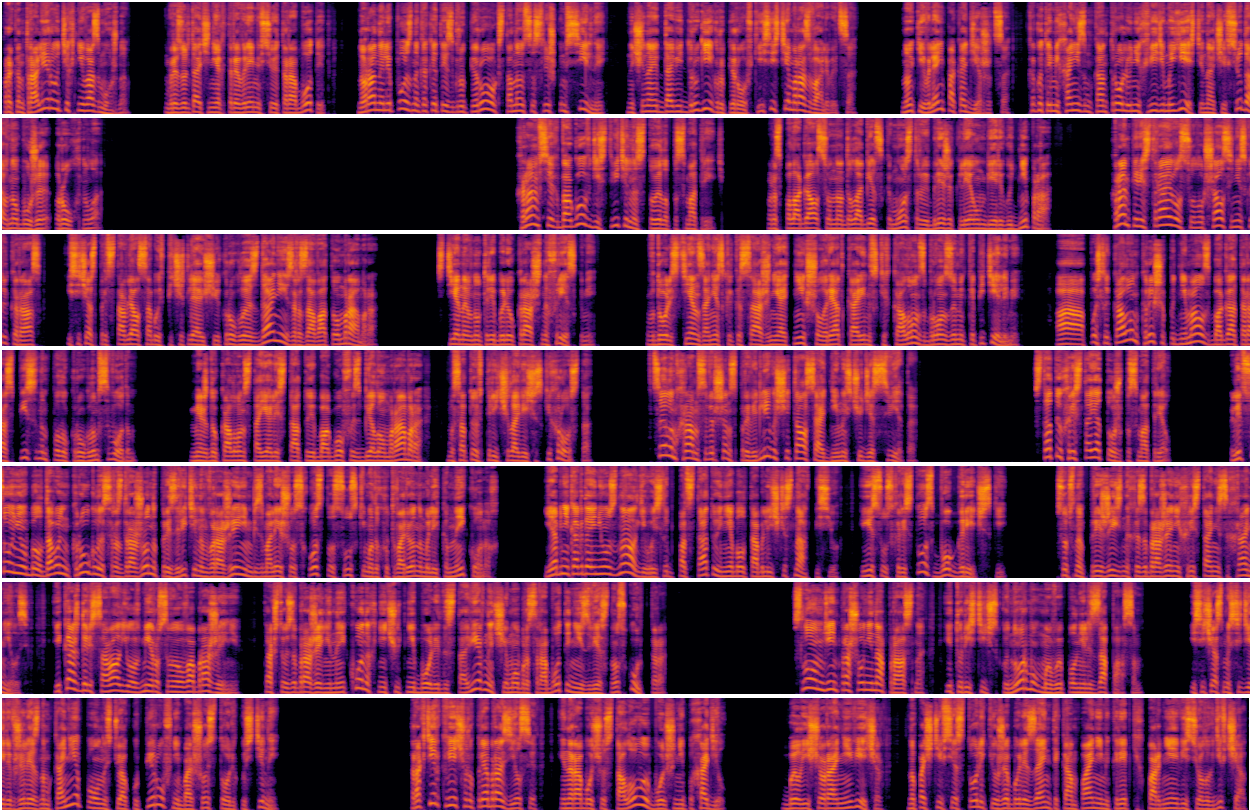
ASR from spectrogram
Проконтролировать их невозможно. В результате некоторое время все это работает, но рано или поздно какая-то из группировок становится слишком сильной, начинает давить другие группировки, и система разваливается. Но киевлянь пока держится. Какой-то механизм контроля у них, видимо, есть, иначе все давно бы уже рухнуло. Храм всех богов действительно стоило посмотреть. Располагался он на Долобецком острове ближе к левому берегу Днепра. Храм перестраивался, улучшался несколько раз и сейчас представлял собой впечатляющее круглое здание из розоватого мрамора. Стены внутри были украшены фресками. Вдоль стен за несколько саженей от них шел ряд коринфских колонн с бронзовыми капителями, а после колонн крыша поднималась богато расписанным полукруглым сводом. Между колонн стояли статуи богов из белого мрамора высотой в три человеческих роста. В целом храм совершенно справедливо считался одним из чудес света. Статую Христа я тоже посмотрел. Лицо у него было довольно круглое, с раздраженно-презрительным выражением, без малейшего сходства с узким одухотворенным ликом на иконах. Я бы никогда и не узнал его, если бы под статуей не было таблички с надписью «Иисус Христос, Бог греческий». Собственно, при жизненных изображениях Христа не сохранилось, и каждый рисовал его в меру своего воображения, так что изображение на иконах ничуть не более достоверно, чем образ работы неизвестного скульптора. Словом, день прошел не напрасно, и туристическую норму мы выполнили с запасом. И сейчас мы сидели в железном коне, полностью оккупировав небольшой столик у стены. Трактир к вечеру преобразился и на рабочую столовую больше не походил. Был еще ранний вечер, но почти все столики уже были заняты компаниями крепких парней и веселых девчат.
